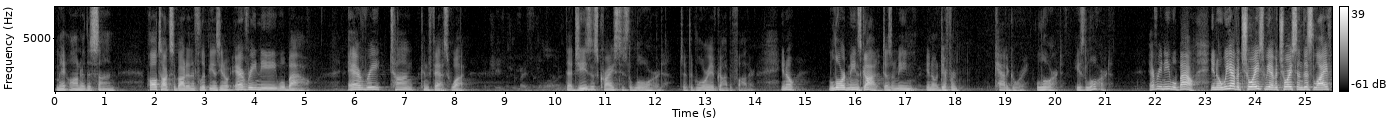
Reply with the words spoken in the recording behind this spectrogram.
may honor the Son. Paul talks about it in Philippians, you know, every knee will bow, every tongue confess what? That Jesus Christ is Lord to the glory of God the Father. You know, Lord means God. It doesn't mean, you know, a different category. Lord. He's Lord. Every knee will bow. You know, we have a choice. We have a choice in this life.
